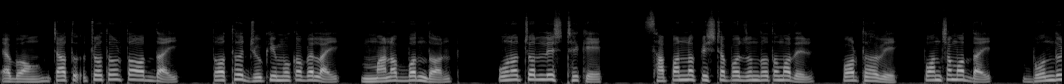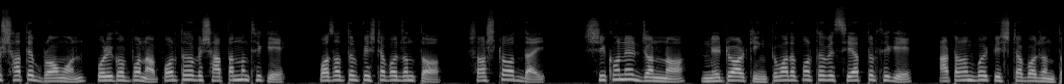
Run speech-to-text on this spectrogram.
এবং চাতু- চতুর্থ অধ্যায় তথ্য ঝুঁকি মোকাবেলায় মানববন্ধন উনচল্লিশ থেকে ছাপান্ন পৃষ্ঠা পর্যন্ত তোমাদের পড়তে হবে। পঞ্চম অধ্যায়, বন্ধুর সাথে ভ্রমণ পরিকল্পনা পড়তে হবে সাতান্ন থেকে পঁচাত্তর পৃষ্ঠা পর্যন্ত। ষষ্ঠ অধ্যায়, শিখনের জন্য নেটওয়ার্কিং তোমাদের পড়তে হবে ছিয়াত্তর থেকে আটানব্বই পৃষ্ঠা পর্যন্ত।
